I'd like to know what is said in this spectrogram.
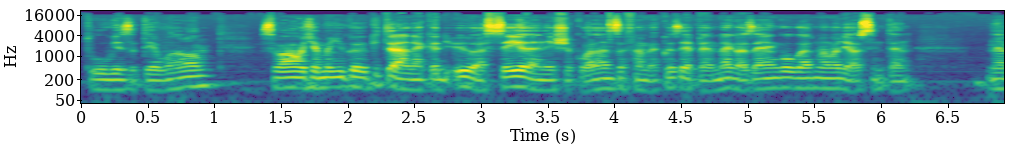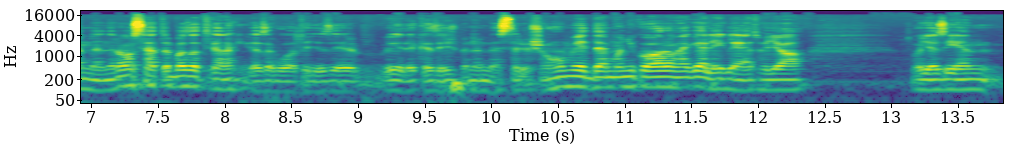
túlvézeti a vonalon. Szóval, hogyha mondjuk kitalálnak, hogy ő a szélen, és akkor a Lanzafán meg középen, meg az Engogat, mert magyar szinten nem lenne rossz. Hát a Bazatilának igaza volt, hogy azért védekezésben nem lesz erős a Honvéd, de mondjuk arra meg elég lehet, hogy a hogy az ilyen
